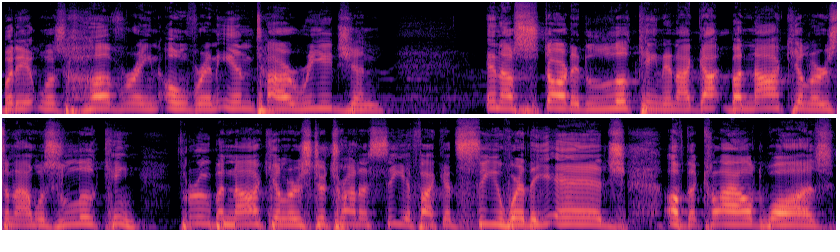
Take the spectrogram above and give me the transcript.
but it was hovering over an entire region. And I started looking, and I got binoculars, and I was looking through binoculars to try to see if I could see where the edge of the cloud was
